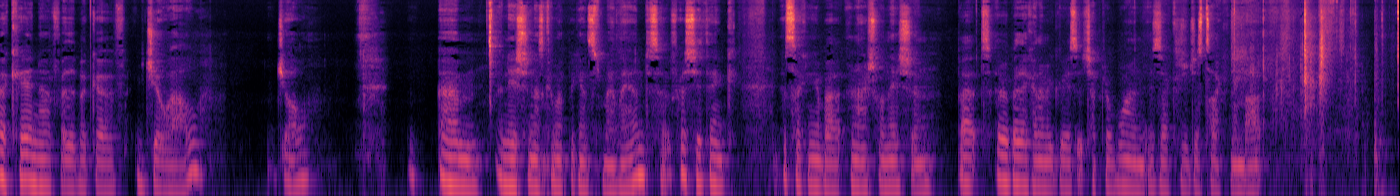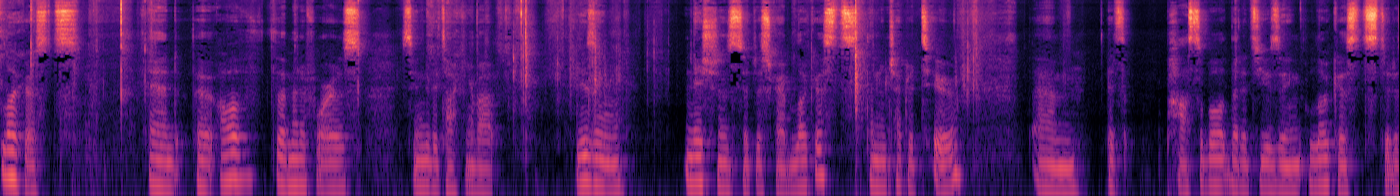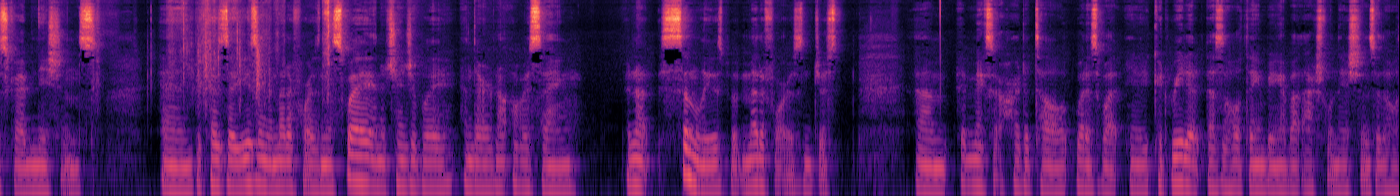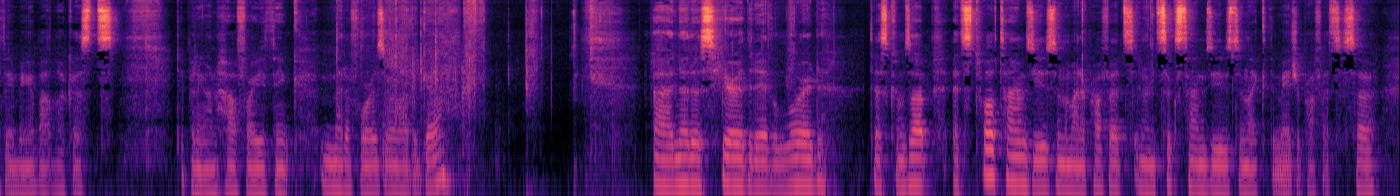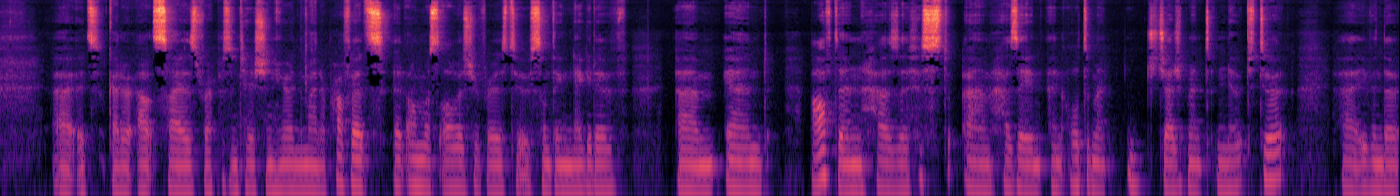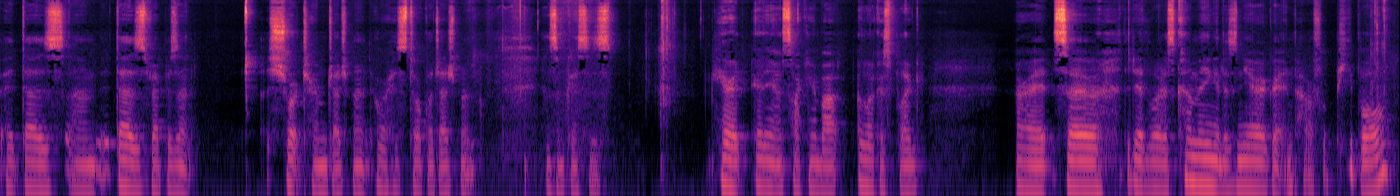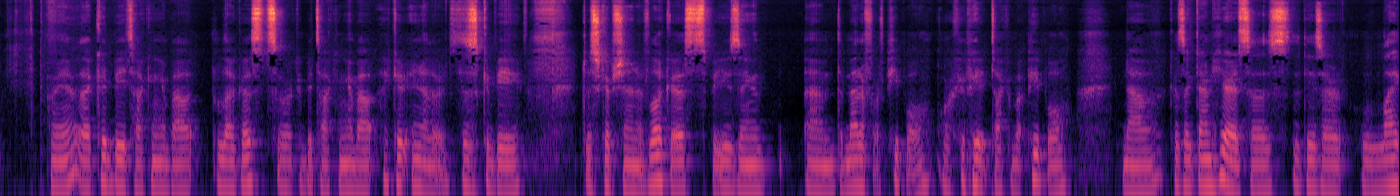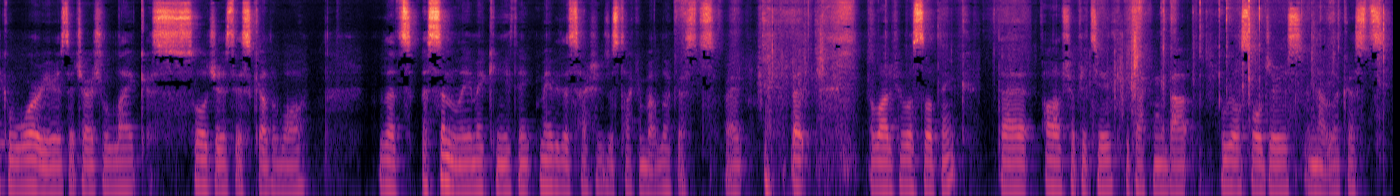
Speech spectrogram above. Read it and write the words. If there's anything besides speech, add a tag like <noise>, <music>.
Okay, now for the book of Joel. Joel. Um, a nation has come up against my land. So at first you think it's talking about an actual nation, but everybody kind of agrees that chapter 1 is actually just talking about locusts. And the, all of the metaphors seem to be talking about using nations to describe locusts. Then in chapter 2, um, it's possible that it's using locusts to describe nations. And because they're using the metaphors in this way interchangeably, and they're not always saying, they're not similes, but metaphors, and just, um, it makes it hard to tell what is what. You know, you could read it as the whole thing being about actual nations or the whole thing being about locusts, depending on how far you think metaphors are allowed to go. Uh, notice here the day of the Lord, this comes up. It's 12 times used in the minor prophets and then six times used in like the major prophets. So uh, it's got an outsized representation here in the minor prophets. It almost always refers to something negative, um, and often has a um, has a, an ultimate judgment note to it, uh, even though it does um, it does represent short-term judgment or historical judgment in some cases. Here it, you know, it's talking about a locust plague. All right, so the day of the Lord is coming. It is near, a great and powerful people. Oh yeah, that could be talking about locusts, or it could be talking about, it could, in other words, this could be description of locusts, but using um, the metaphor of people, or it could be talking about people. Now, because like down here it says that these are like warriors, that charge like soldiers, they scale the wall. That's a simile, making you think maybe this is actually just talking about locusts, right? <laughs> but a lot of people still think that all of chapter 2 could be talking about real soldiers and not locusts.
